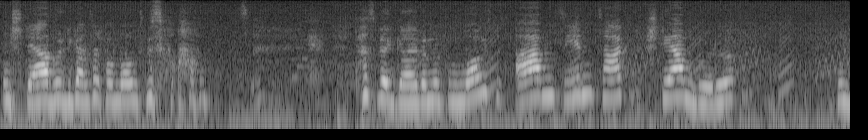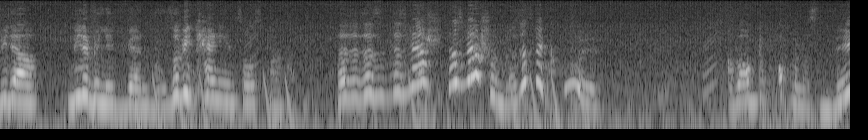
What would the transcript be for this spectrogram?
Und sterbe die ganze Zeit von morgens bis abends. Das wäre geil, wenn man von morgens bis abends jeden Tag sterben würde und wieder wiederbelebt werden würde. So wie Kenny in South Park. Das, das, das wäre das wär schon was. Das wäre cool. Aber ob, ob man das will,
